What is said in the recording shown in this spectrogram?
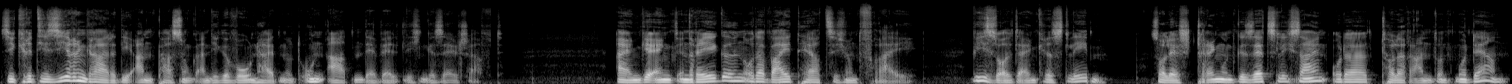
Sie kritisieren gerade die Anpassung an die Gewohnheiten und Unarten der weltlichen Gesellschaft. Eingeengt in Regeln oder weitherzig und frei? Wie sollte ein Christ leben? Soll er streng und gesetzlich sein oder tolerant und modern?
